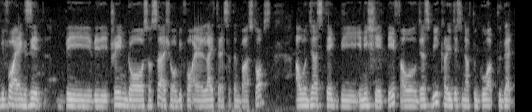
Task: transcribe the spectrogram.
before I exit the the train doors or such, or before I alight at certain bus stops, I will just take the initiative. I will just be courageous enough to go up to that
